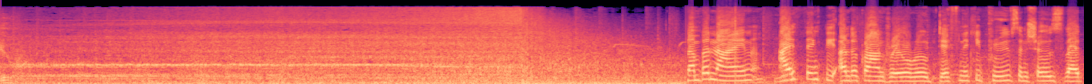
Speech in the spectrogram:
you. Number nine, I think the Underground Railroad definitely proves and shows that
